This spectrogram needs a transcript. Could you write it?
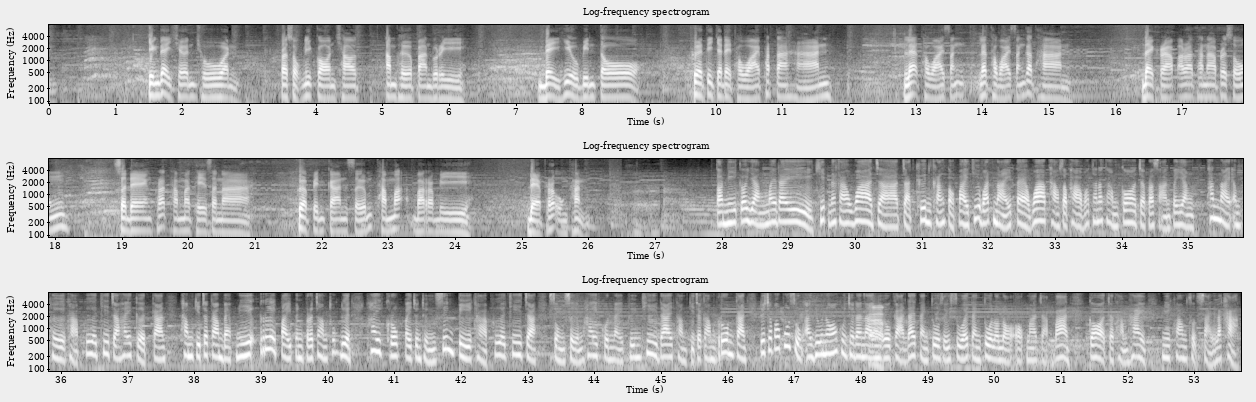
จึงได้เชิญชวน ประสบนิกรชาวอำเภอปานบุรี ได้หิ้วบินโต เพื่อที่จะได้ถวายพัตตาหาร และถวายสังและถวายสังฆทาน ได้กราบอาราธนาประสงค์ แสดงพระธรรมเทศนา เพื่อเป็นการเสริมธรรมบารมี แด่พระองค์ท่าน ตอนนี้ก็ยังไม่ได้คิดนะคะว่าจะจัดขึ้นครั้งต่อไปที่วัดไหน แต่ว่าทางสภาวัฒนธรรมก็จะประสานไปยังท่านนายอำเภอค่ะ เพื่อที่จะให้เกิดการทำกิจกรรมแบบนี้เรื่อยไปเป็นประจำทุกเดือน ให้ครบไปจนถึงสิ้นปีค่ะ เพื่อที่จะส่งเสริมให้คนในพื้นที่ได้ทำกิจกรรมร่วมกัน โดยเฉพาะผู้สูงอายุเนาะคุณชนานายครับมีโอกาสได้แต่งตัวสวยๆแต่งตัวหล่อๆออกมาจากบ้าน ก็จะทำให้มีความสดใสละค่ะ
